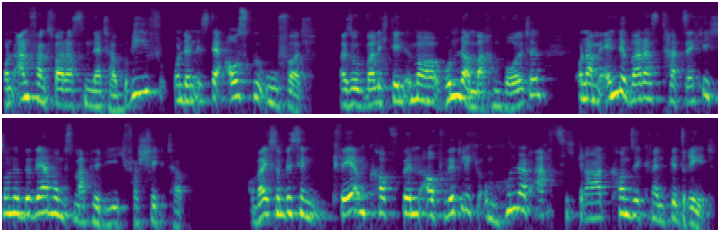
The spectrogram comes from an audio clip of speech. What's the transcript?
Und anfangs war das ein netter Brief und dann ist der ausgeufert. Also, weil ich den immer runder machen wollte. Und am Ende war das tatsächlich so eine Bewerbungsmappe, die ich verschickt habe. Und weil ich so ein bisschen quer im Kopf bin, auch wirklich um 180 Grad konsequent gedreht.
